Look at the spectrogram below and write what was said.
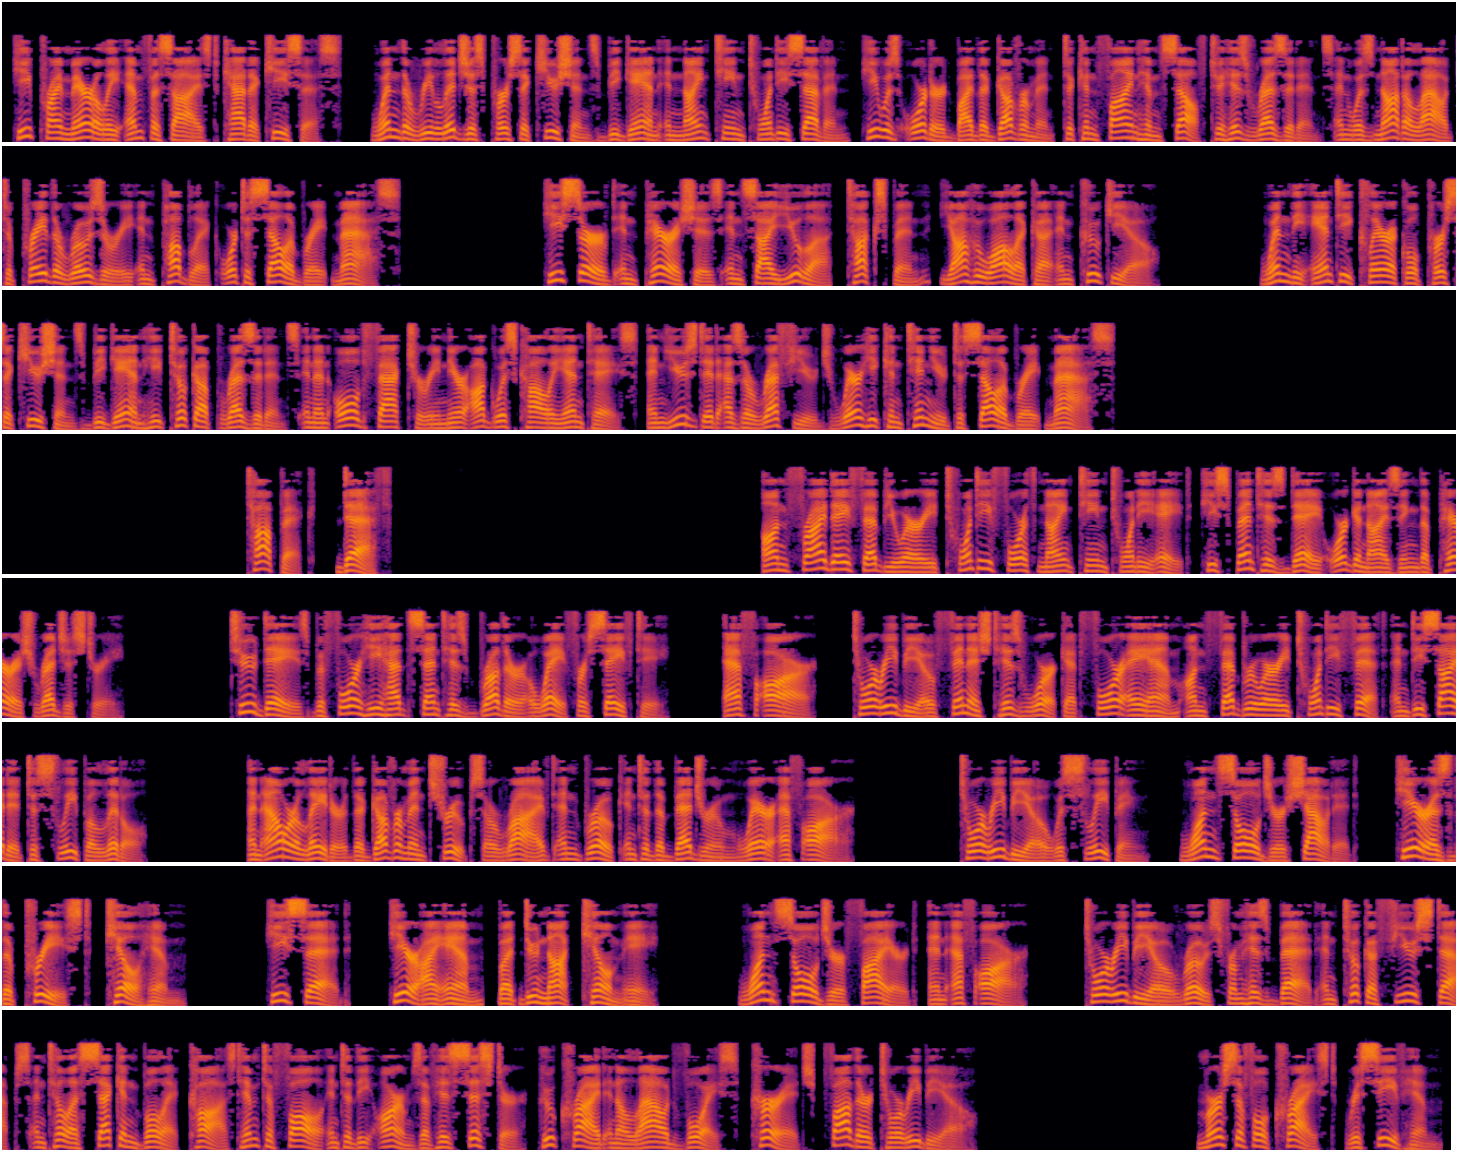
He primarily emphasized catechesis. When the religious persecutions began in 1927, he was ordered by the government to confine himself to his residence and was not allowed to pray the rosary in public or to celebrate Mass. He served in parishes in Sayula, Tuxpan, Yahualica and Cuquio. When the anti-clerical persecutions began he took up residence in an old factory near Aguascalientes, and used it as a refuge where he continued to celebrate Mass. Death On Friday, February 24, 1928, he spent his day organizing the parish registry. Two days before he had sent his brother away for safety. Fr. Toribio finished his work at 4 am on February 25 and decided to sleep a little. An hour later the government troops arrived and broke into the bedroom where Fr. Toribio was sleeping. One soldier shouted, "'Here is the priest, kill him!' He said, "'Here I am, but do not kill me!' One soldier fired, and Fr. Toribio rose from his bed and took a few steps until a second bullet caused him to fall into the arms of his sister, who cried in a loud voice, Courage, Father Toribio! Merciful Christ, receive him!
